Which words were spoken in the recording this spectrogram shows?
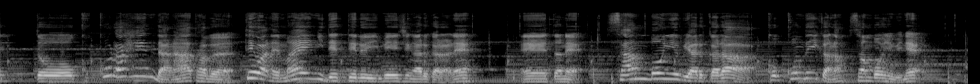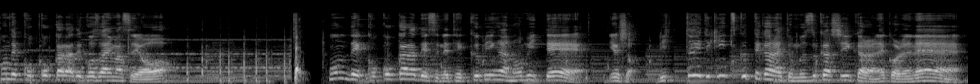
えー、っと、ここら辺だな、多分。手はね、前に出てるイメージがあるからね。えー、とね、3本指あるから、ここんでいいかな ?3 本指ね。ほんで、ここからでございますよ。ほんで、ここからですね、手首が伸びて、よいしょ。立体的に作っていかないと難しいからね、これね。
